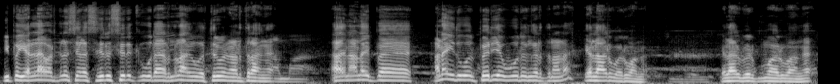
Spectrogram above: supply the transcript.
இப்போ எல்லா இடத்துலையும் சில சிறு சிறுக்கு ஊராக இருந்தாலும் அது ஒரு திருவிழா நடத்துகிறாங்க அதனால் இப்போ ஆனால் இது ஒரு பெரிய ஊருங்கிறதுனால எல்லாரும் வருவாங்க. எல்லாரும் விருப்பமாக வருவாங்க.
